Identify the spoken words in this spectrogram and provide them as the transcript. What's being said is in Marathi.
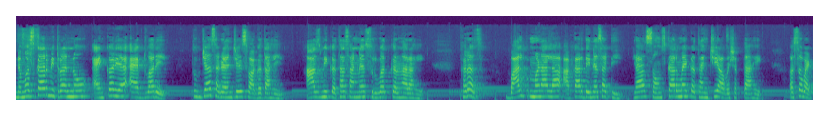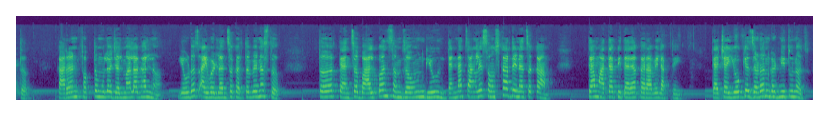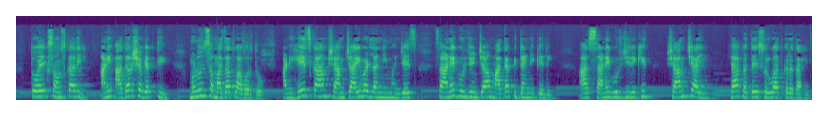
नमस्कार मित्रांनो अँकर या ॲपद्वारे तुमच्या सगळ्यांचे स्वागत आहे. आज मी कथा सांगण्यास सुरुवात करणार आहे. खरंच बालमनाला आकार देण्यासाठी ह्या संस्कारमय कथांची आवश्यकता आहे असं वाटतं. कारण फक्त मुलं जन्माला घालणं एवढंच आईवडिलांचं कर्तव्य नसतं. तर त्यांचं बालपण समजावून घेऊन त्यांना चांगले संस्कार देण्याचं काम त्या माता पित्याला करावे लागते. त्याच्या योग्य जडणघडणीतूनच तो एक संस्कारी आणि आदर्श व्यक्ती म्हणून समाजात वावरतो. आणि हेच काम श्यामच्या आईवडिलांनी म्हणजेच साणे गुरुजींच्या मात्या पित्यांनी केले. आज साणे गुरुजी लिखित श्यामची आई ह्या कथेस सुरुवात करत आहे.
